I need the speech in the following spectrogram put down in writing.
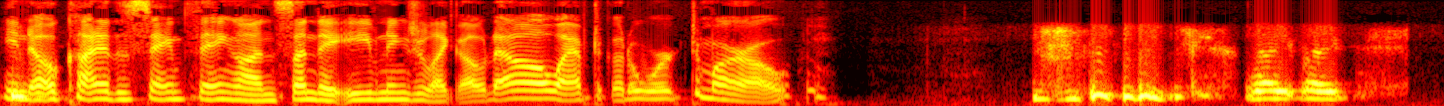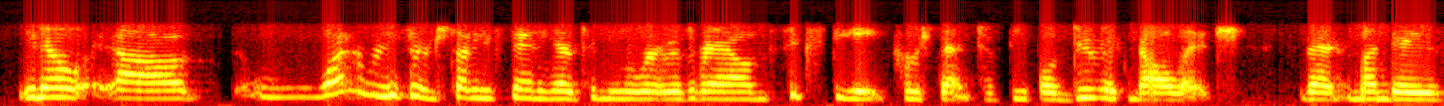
you know, kind of the same thing on Sunday evenings? You're like, oh no, I have to go to work tomorrow. right, right. You know, uh, one research study standing out to me where it was around 68% of people do acknowledge that Mondays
